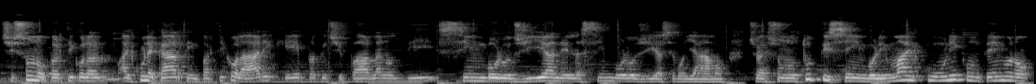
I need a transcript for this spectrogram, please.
ci sono particolar- alcune carte in particolare che proprio ci parlano di simbologia nella simbologia, se vogliamo, cioè sono tutti simboli, ma alcuni contengono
